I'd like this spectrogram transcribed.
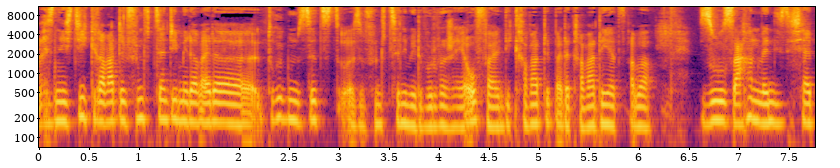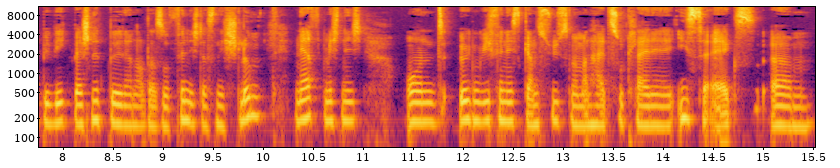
weiß nicht, die Krawatte fünf Zentimeter weiter drüben sitzt, also fünf Zentimeter würde wahrscheinlich auffallen, die Krawatte bei der Krawatte jetzt, aber so Sachen, wenn die sich halt bewegt bei Schnittbildern oder so, finde ich das nicht schlimm, nervt mich nicht und irgendwie finde ich es ganz süß, wenn man halt so kleine Easter Eggs ähm,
